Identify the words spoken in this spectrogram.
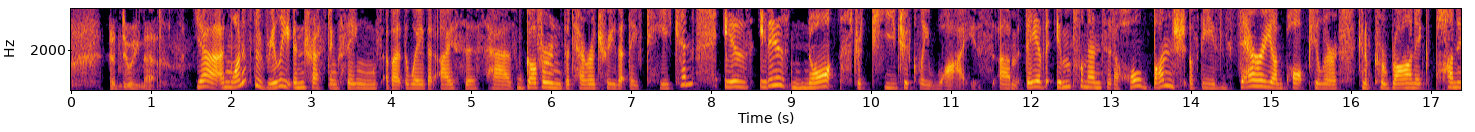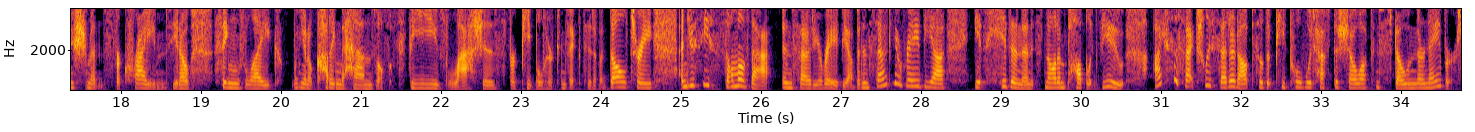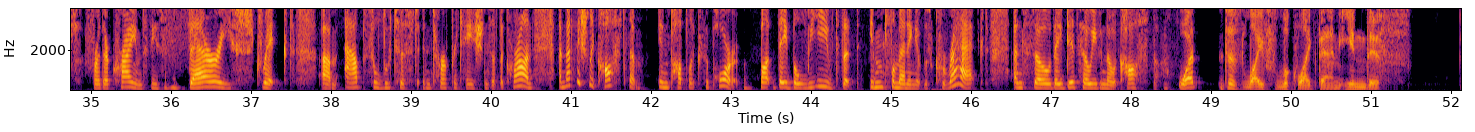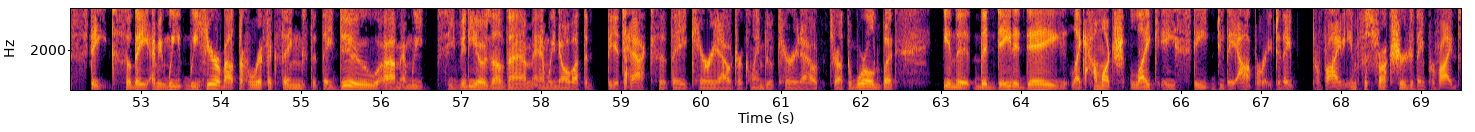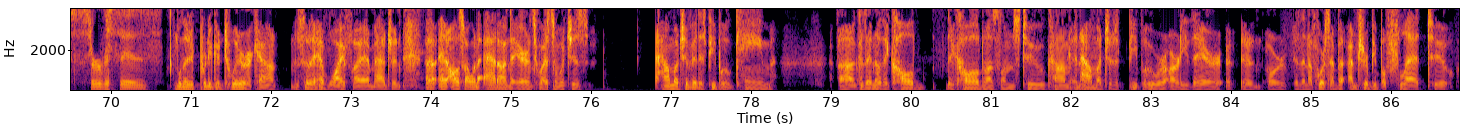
and doing that. Yeah, and one of the really interesting things about the way that ISIS has governed the territory that they've taken is it is not strategically wise. Um, they have implemented a whole bunch of these very unpopular kind of Quranic punishments for crimes. You know, things like, you know, cutting the hands off of thieves, lashes for people who are convicted of adultery. And you see some of that in Saudi Arabia. But in Saudi Arabia, it's hidden and it's not in public view. ISIS actually set it up so that people would have to show up and stone their neighbors for their crimes. These very strict, um, absolutist interpretations of the Quran. And that actually cost them in public support. But they believed that implementing it was correct. And so they did so even though it cost them. What does life look like then in this state. So they, I mean, we, we hear about the horrific things that they do, um, and we see videos of them, and we know about the, the attacks that they carry out or claim to have carried out throughout the world. But in the, the day to day, like how much like a state do they operate? Do they provide infrastructure? Do they provide services? Well, they have a pretty good Twitter account, so they have Wi-Fi, I imagine. Uh, and also, I want to add on to Aaron's question, which is how much of it is people who came – because uh, I know they called they called Muslims to come, and how much of the people who were already there, uh, and, or and then of course I'm sure people fled too.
